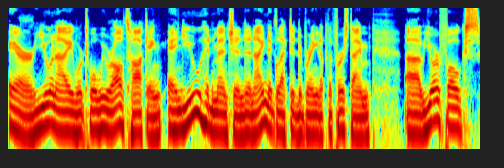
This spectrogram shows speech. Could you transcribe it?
air, you and I were well, we were all talking, and you had mentioned, and I neglected to bring it up the first time. Uh, your folks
